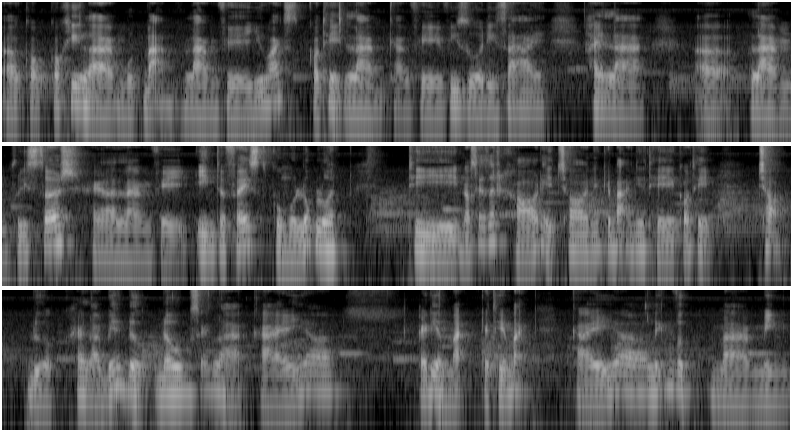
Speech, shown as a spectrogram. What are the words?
À, có có khi là một bạn làm về UX có thể làm cả về visual design hay là uh, làm research hay là làm về interface cùng một lúc luôn thì nó sẽ rất khó để cho những cái bạn như thế có thể chọn được hay là biết được đâu sẽ là cái uh, cái điểm mạnh cái thế mạnh cái uh, lĩnh vực mà mình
